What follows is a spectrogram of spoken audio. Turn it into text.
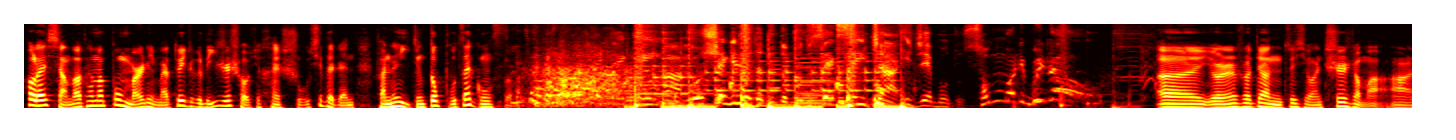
后来想到他们部门里面对这个离职手续很熟悉的人，反正已经都不在公司了。呃，有人说调你最喜欢吃什么啊？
